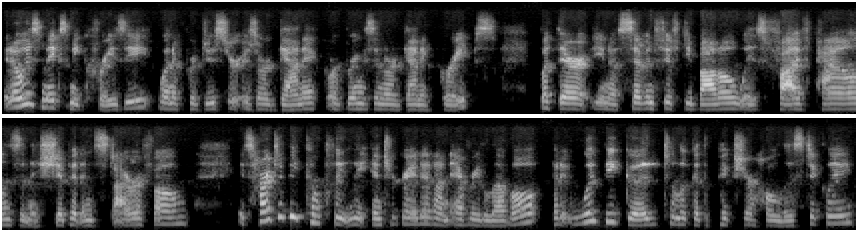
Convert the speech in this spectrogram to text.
It always makes me crazy when a producer is organic or brings in organic grapes, but their you know 750 bottle weighs five pounds and they ship it in styrofoam. It's hard to be completely integrated on every level, but it would be good to look at the picture holistically.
